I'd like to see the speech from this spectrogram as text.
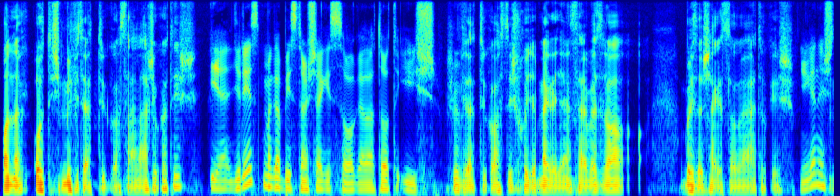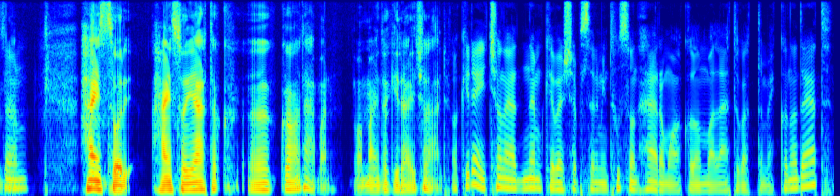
Annak, ott is mi fizettük a szállásukat is. Igen, egyrészt meg a biztonsági szolgálatot is. És mi fizettük azt is, hogy meg legyen szervezve a, a biztonsági szolgálatok is. Igen, és Hányszor, hányszor jártak uh, Kanadában? Van majd a királyi család? A királyi család nem kevesebb szerint mint 23 alkalommal látogatta meg Kanadát.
